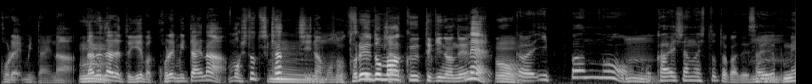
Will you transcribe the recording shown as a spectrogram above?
これみたいな、うん。誰々といえばこれみたいな、もう一つキャッチーなものをトレードマーク。ク的なね。ね。うん。だから一般のうん。こう会社の人とかでさ、うん。よく名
